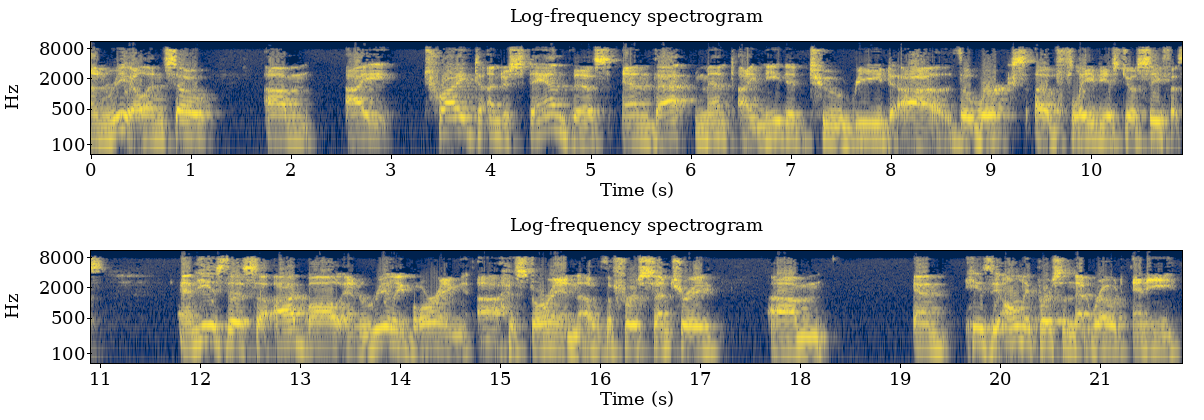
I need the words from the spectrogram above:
unreal. And so um, I tried to understand this, and that meant I needed to read uh, the works of Flavius Josephus. And he's this uh, oddball and really boring uh, historian of the first century. Um, and he's the only person that wrote any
